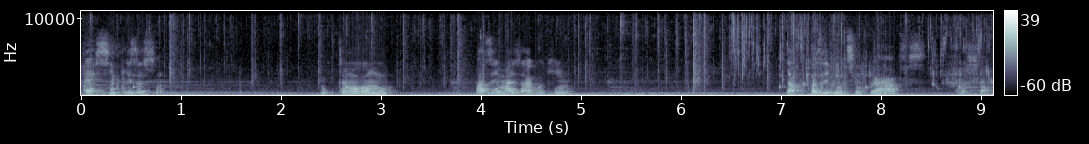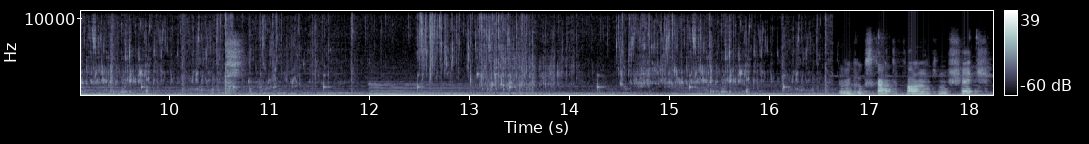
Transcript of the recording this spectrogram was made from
É simples assim. Então vamos fazer mais água aqui. Dá pra fazer 25 garrafas. Olha só. Deixa eu ver o que os caras estão falando aqui no chat.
